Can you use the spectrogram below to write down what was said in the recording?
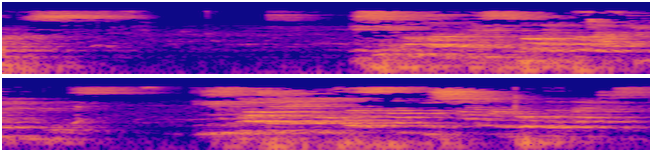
words. You see, Allah blesses not in God's given grace. It is what enables the sun to shine on both the righteous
